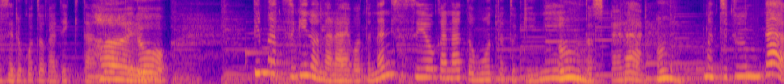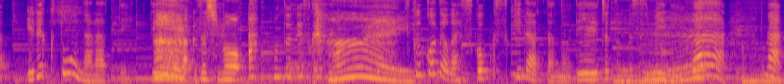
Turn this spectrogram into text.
せることができたんですけど、でまあ次の習い事何させようかなと思った時に、うん。今年から、うん。まあ、自分がエレクトーンを習っていてあ私も。あ本当ですか？はい。弾くことがすごく好きだったのでちょっと娘には、うん。まあ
